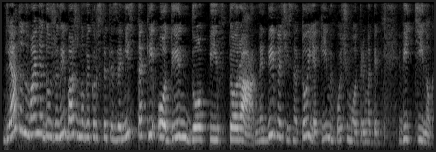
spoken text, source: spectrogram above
Для тонування довжини бажано використати заміст таки 1 до 1,5, не дивлячись на той, який ми хочемо отримати відтінок.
